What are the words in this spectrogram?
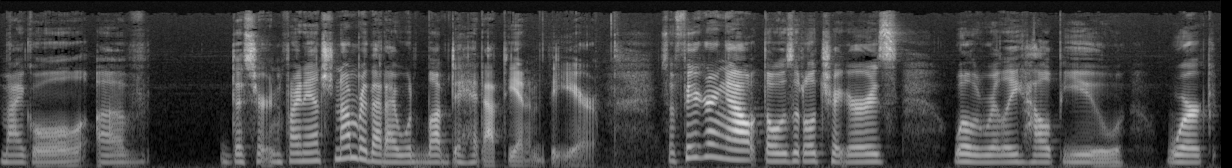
my goal of the certain financial number that I would love to hit at the end of the year. So, figuring out those little triggers will really help you work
